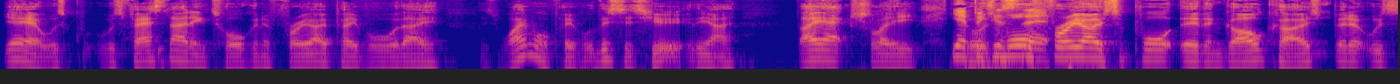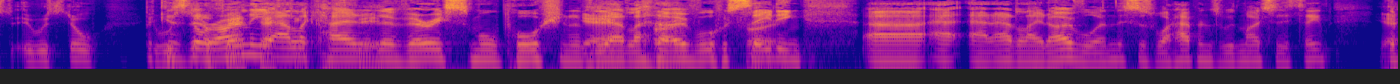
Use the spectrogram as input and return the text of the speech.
yeah, it was it was fascinating talking to Freo people. Where they there's way more people. This is huge. You know, they actually Yeah, there was because more they're- Freo support there than Gold Coast, but it was it was still was Because they're only allocated atmosphere. a very small portion of the Adelaide true, Oval true. seating uh, at, at Adelaide Oval, and this is what happens with most of these teams. The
